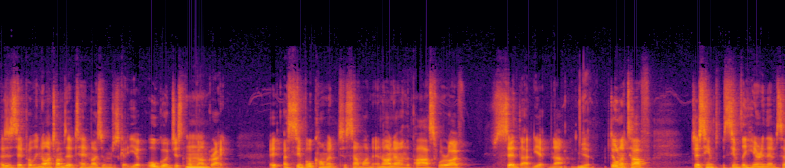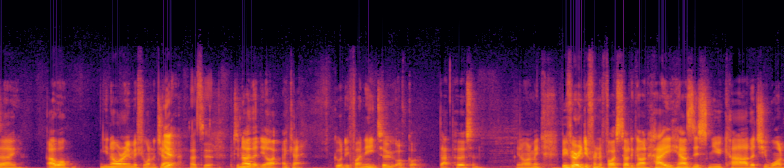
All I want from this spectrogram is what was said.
As I said, probably nine times out of ten, most of them just go, "Yep, all good, just not Mm. going great." A, simple comment to someone, and I know in the past where I've said that, "Yep, no, Yeah. doing it tough." Just him, simply hearing them say, "Oh well, you know where I am if you want to chat." Yeah, that's it. To know that you're like, okay, good. If I need to, I've got that person. You know what I mean? It'd Be very different if I started going, "Hey, how's this new car that you want?"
